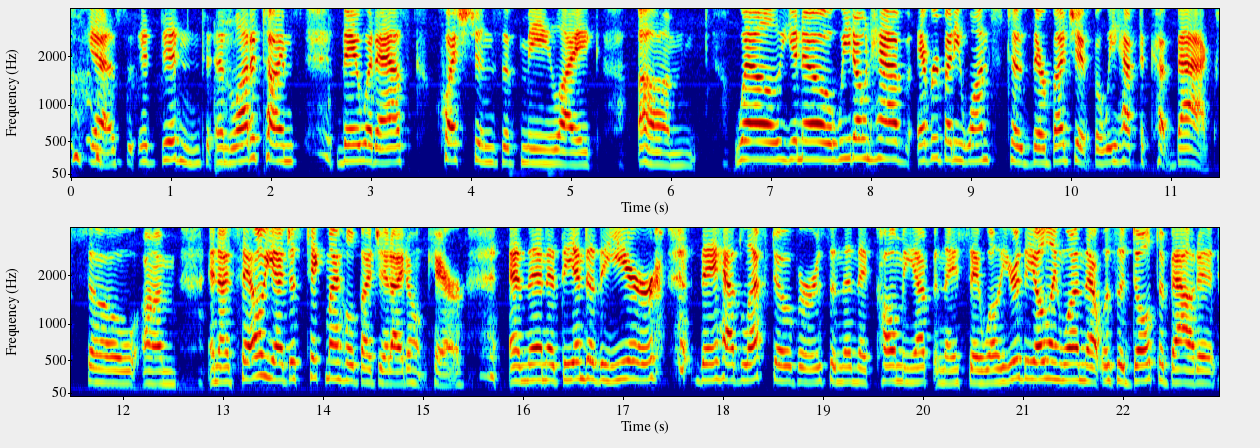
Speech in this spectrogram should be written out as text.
yes, it didn't. And a lot of times they would ask questions of me like, um, well, you know, we don't have everybody wants to their budget, but we have to cut back. So, um, and I'd say, oh yeah, just take my whole budget. I don't care. And then at the end of the year, they had leftovers, and then they'd call me up and they say, well, you're the only one that was adult about it.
